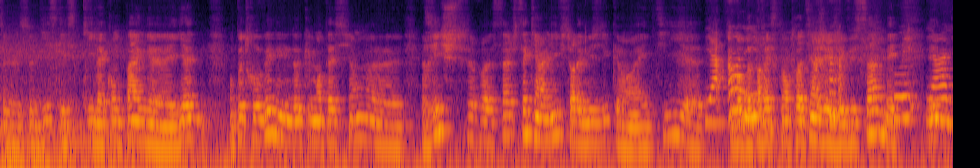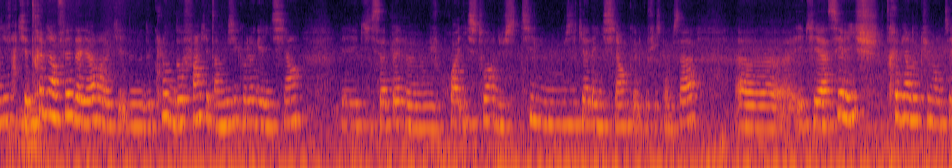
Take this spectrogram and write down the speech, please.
ce, disque et ce qui l'accompagne. Euh, on peut trouver une documentation euh, riche sur euh, ça. Je sais qu'il y a un livre sur la musique en Haïti. il y a un livre. On ne pas rester entretien, j'ai vu ça. Mais... Oui, il y a un livre qui est très bien fait d'ailleurs, de, de, Claude Dauphin, qui est un musicologue haïtien, et qui s'appelle, je crois, Histoire du style musical haïtien, quelque chose comme ça. et qui est assez riche, très bien documenté.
